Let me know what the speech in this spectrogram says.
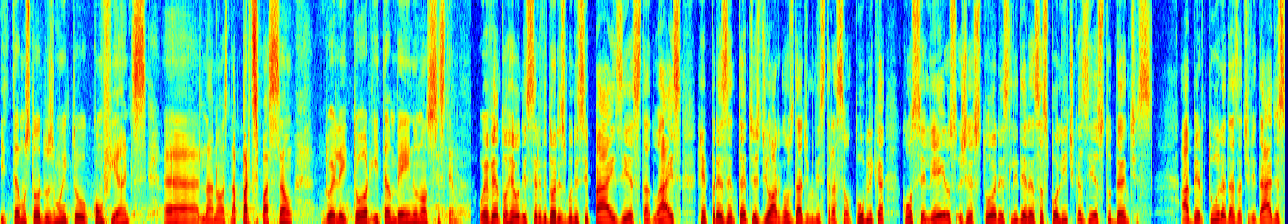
e estamos todos muito confiantes uh, na, nossa, na participação do eleitor e também no nosso sistema. O evento reúne servidores municipais e estaduais, representantes de órgãos da administração pública, conselheiros, gestores, lideranças políticas e estudantes. A abertura das atividades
